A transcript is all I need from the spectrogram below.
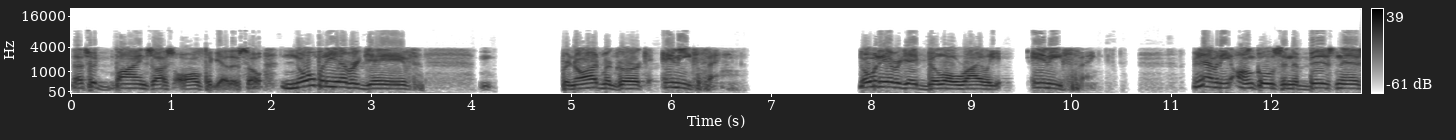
That's what binds us all together. So nobody ever gave Bernard McGuirk anything. Nobody ever gave Bill O'Reilly anything. We didn't have any uncles in the business.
